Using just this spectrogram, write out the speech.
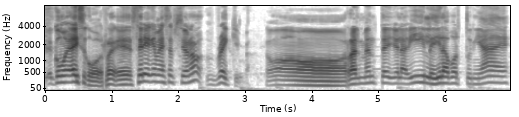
como ahí dice como eh, serie que me decepcionó, Breaking Bad. Como realmente yo la vi, le di las oportunidades, eh,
